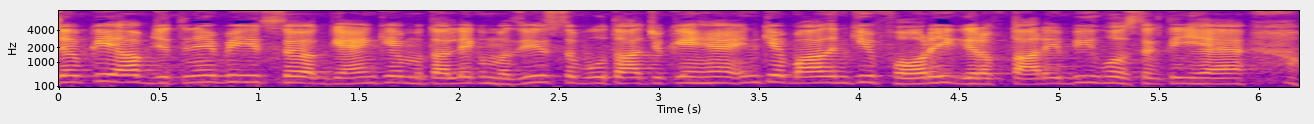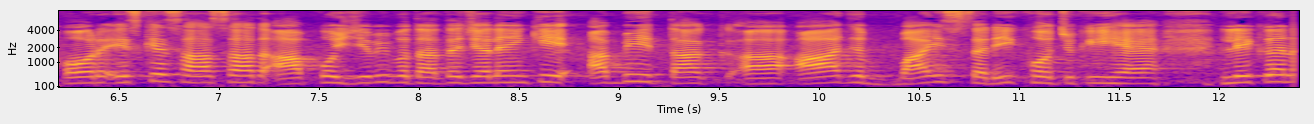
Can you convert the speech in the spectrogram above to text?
जबकि अब जितने भी इस गैंग के मतलब मज़ीद सबूत आ चुके हैं, इनके बाद इनकी फौरी गिरफ्तारी भी हो सकती है। और इसके साथ साथ आपको ये भी बताते चलें कि अभी तक आज बाईस तारीख हो चुकी है, लेकिन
